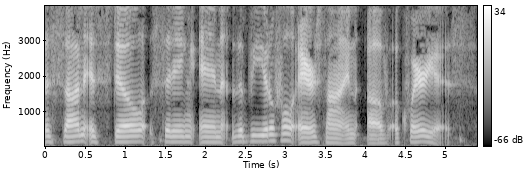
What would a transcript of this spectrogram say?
the sun is still sitting in the beautiful air sign of Aquarius.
